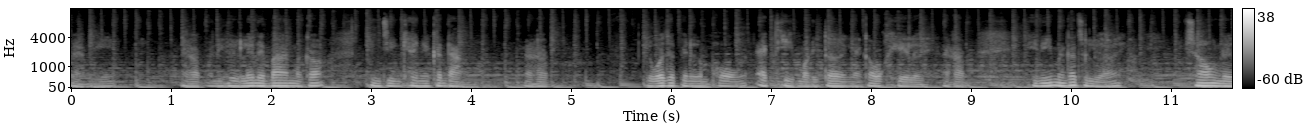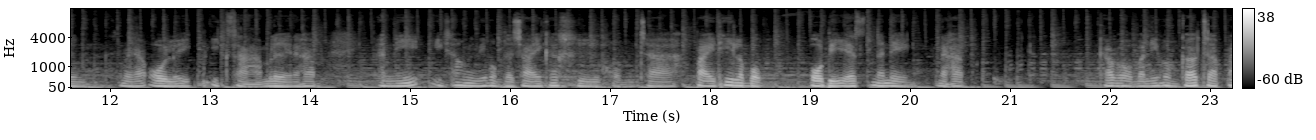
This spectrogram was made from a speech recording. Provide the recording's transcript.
แบบนี้นะครับ อันนี้คือเล่นในบ้านมันก็จริงๆ แค่นี้ก็ดังนะครับ หรือว่าจะเป็นลำโพง Active Monitor อย่างเงี้ยก็โอเคเลยนะครับ ทีนี้มันก็จะเหลืออีกช่องหนึ่ง ไหมครับโอ้เหลืออีกอีก 3 เลยนะครับ อันนี้อีกช่องหนึ่งที่ผมจะใช้ก็คือผมจะไปที่ระบบ OBS นั่นเองนะครับ ครับผมวันนี้ผมก็จะไป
